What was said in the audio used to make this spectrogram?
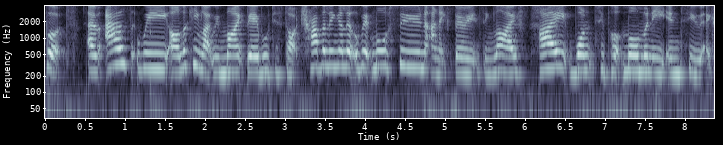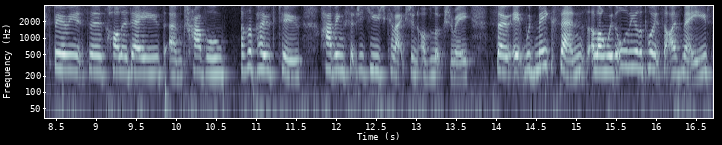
But um, as we are looking like we might be able to start traveling a little bit more soon and experiencing life, I want to put more money into experiences, holidays, um, travel, as opposed to having such a huge collection of luxury. So it would make sense, along with all the other points that I've made,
